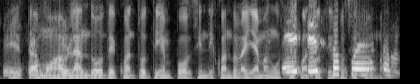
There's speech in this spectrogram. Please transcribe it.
que es Estamos hablando de cuánto tiempo, Cindy, cuando la llaman usted, Eh, cuánto tiempo se toma. tom-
